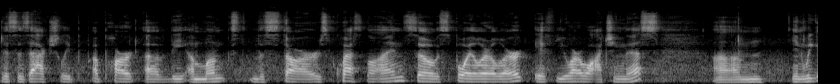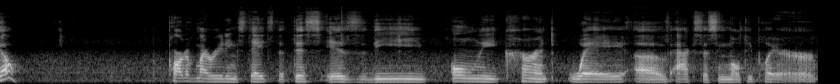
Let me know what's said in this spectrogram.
This is actually a part of the Amongst the Stars quest line, so spoiler alert if you are watching this. Um, in we go. Part of my reading states that this is the only current way of accessing multiplayer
